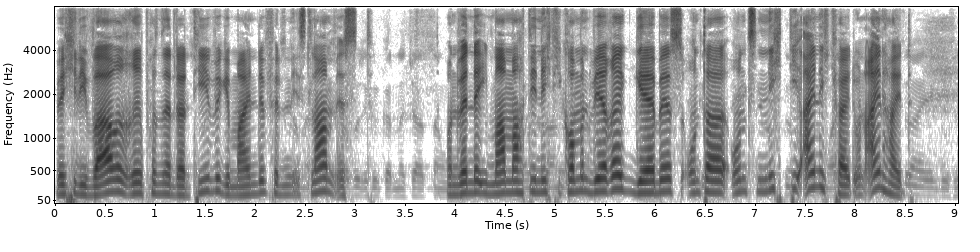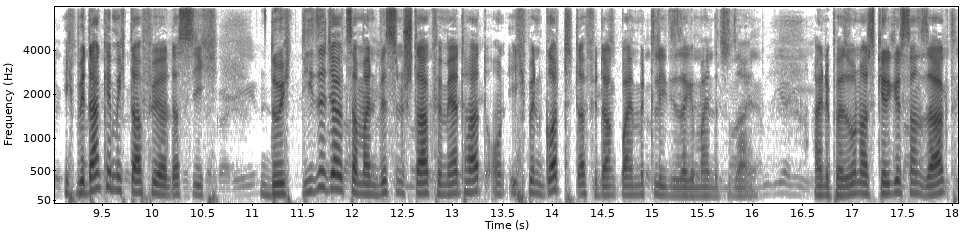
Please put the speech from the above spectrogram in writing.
welche die wahre repräsentative Gemeinde für den Islam ist. Und wenn der Imam Mahdi nicht gekommen wäre, gäbe es unter uns nicht die Einigkeit und Einheit. Ich bedanke mich dafür, dass sich durch diese Jalsa mein Wissen stark vermehrt hat und ich bin Gott dafür dankbar, ein Mitglied dieser Gemeinde zu sein. Eine Person aus Kirgisistan sagt,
